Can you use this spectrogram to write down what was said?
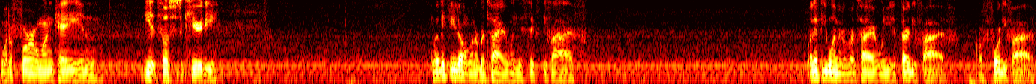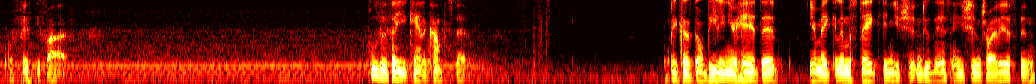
with a 401k and get Social Security. What if you don't want to retire when you're 65? What if you wanted to retire when you're 35 or 45 or 55? Who's to say you can't accomplish that? Because they'll beat in your head that you're making a mistake and you shouldn't do this and you shouldn't try this and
